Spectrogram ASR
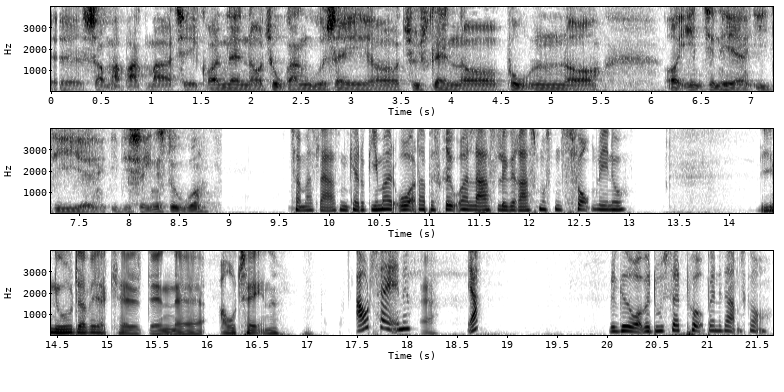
øh, som har bragt mig til Grønland og to gange USA og Tyskland og Polen og, og Indien her i de, øh, i de seneste uger. Thomas Larsen, kan du give mig et ord, der beskriver Lars Løkke Rasmussens form lige nu? Lige nu, der vil jeg kalde den øh, aftagende. Aftagende? Ja. Ja. Hvilket ord vil du sætte på, Benny Damsgaard?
